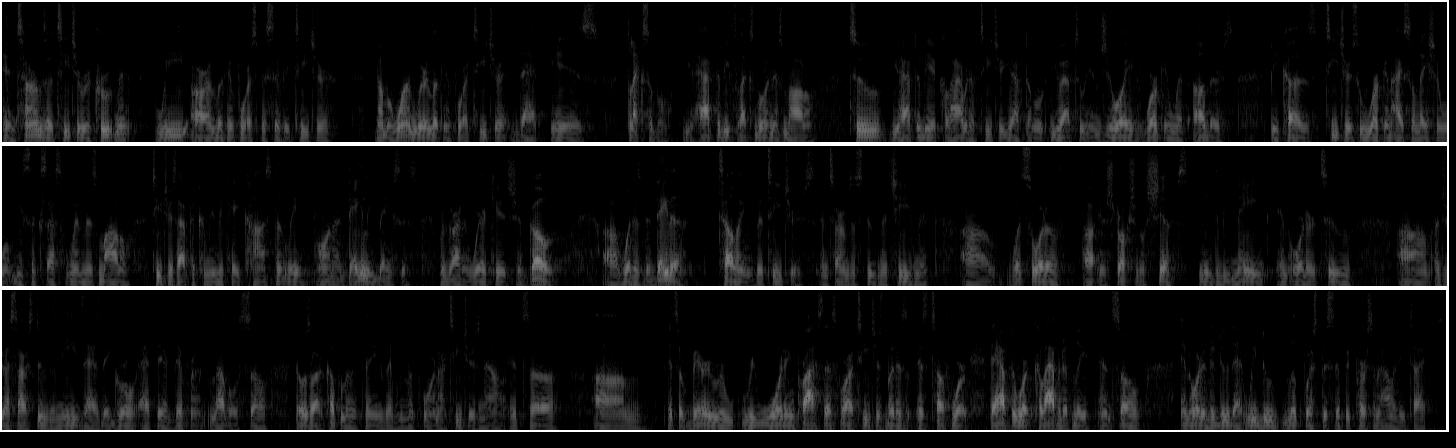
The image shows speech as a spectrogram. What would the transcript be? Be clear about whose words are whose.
Speaker 1: In terms of teacher recruitment, we are looking for a specific teacher. Number one, we're looking for a teacher that is flexible. You have to be flexible in this model. Two, you have to be a collaborative teacher. You have to, you have to enjoy working with others because teachers who work in isolation won't be successful in this model. Teachers have to communicate constantly on a daily basis regarding where kids should go. Uh, what is the data telling the teachers in terms of student achievement? Uh, what sort of uh, instructional shifts need to be made in order to um, address our students' needs as they grow at their different levels. So those are a couple of the things that we look for in our teachers now. It's a, um, it's a very re rewarding process for our teachers, but it's, it's tough work. They have to work collaboratively, and so in order to do that, we do look for specific personality types.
